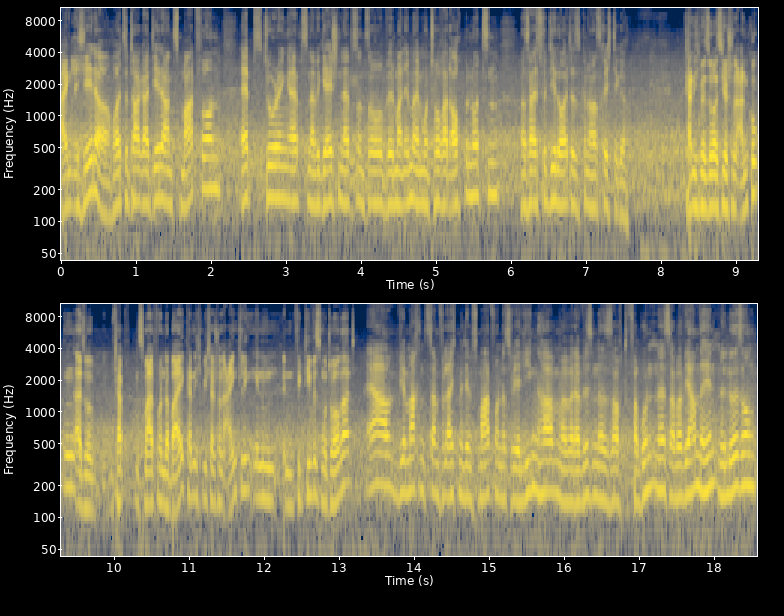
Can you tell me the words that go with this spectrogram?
Eigentlich jeder. Heutzutage hat jeder ein Smartphone. Apps, Touring-Apps, Navigation-Apps und so will man immer im Motorrad auch benutzen. Das heißt, für die Leute ist es genau das Richtige. Kann ich mir sowas hier schon angucken? Also ich habe ein Smartphone dabei, kann ich mich da schon einklinken in, in ein fiktives Motorrad? Ja, wir machen es dann vielleicht mit dem Smartphone, das wir hier liegen haben, weil wir da wissen, dass es auch verbunden ist. Aber wir haben da hinten eine Lösung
